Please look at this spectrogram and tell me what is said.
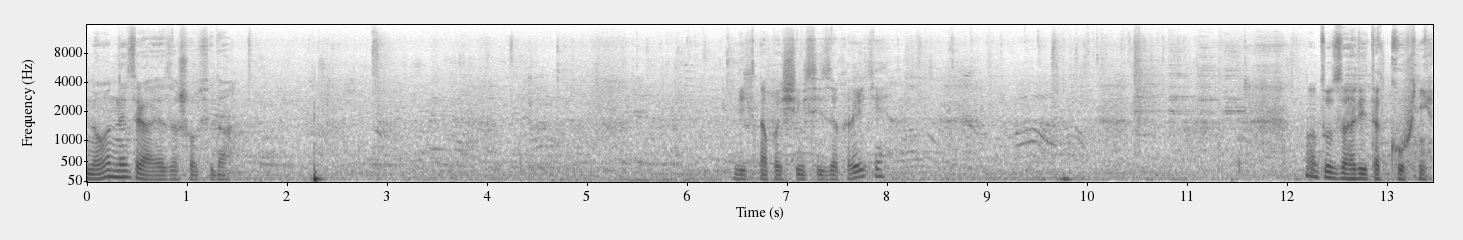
Ну, не зря я зайшов сюди. Вікна почти всі закриті. Ну тут взагалі так кухні.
